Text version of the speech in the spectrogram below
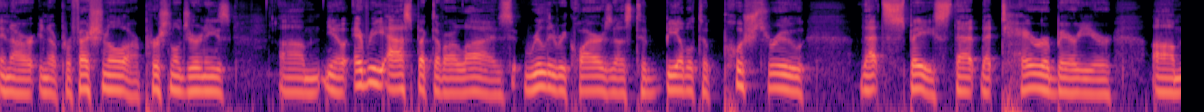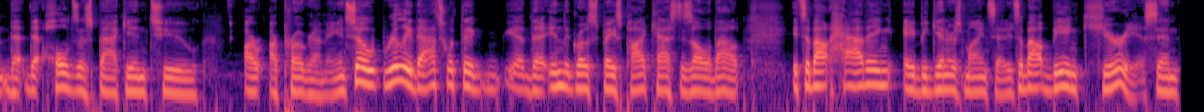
in our in our professional, our personal journeys. Um, you know, every aspect of our lives really requires us to be able to push through that space, that that terror barrier um, that that holds us back into our, our programming. And so, really, that's what the the In the Growth Space podcast is all about. It's about having a beginner's mindset. It's about being curious and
